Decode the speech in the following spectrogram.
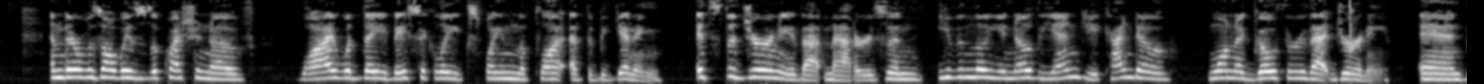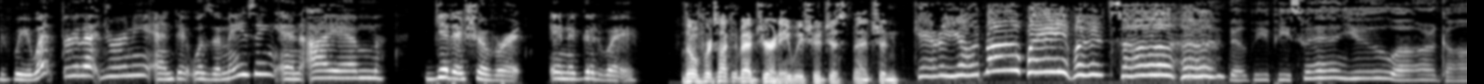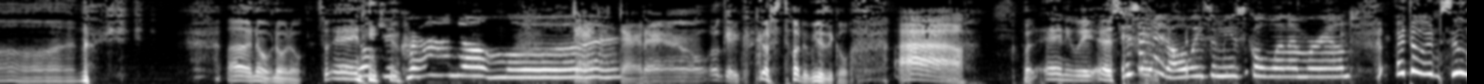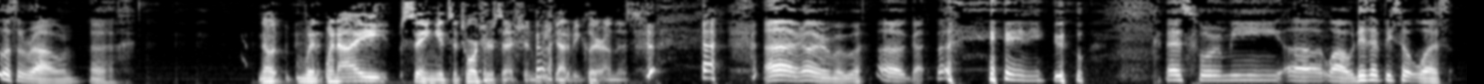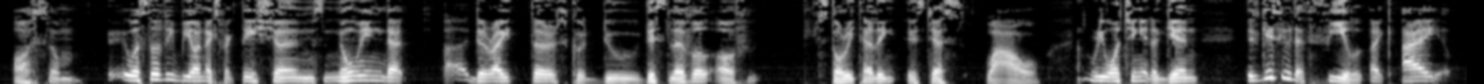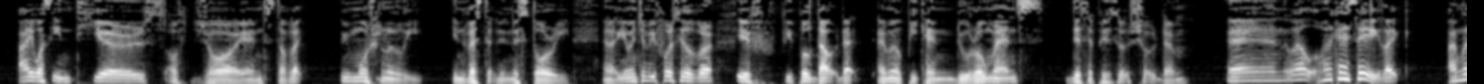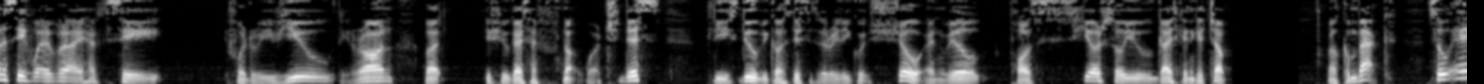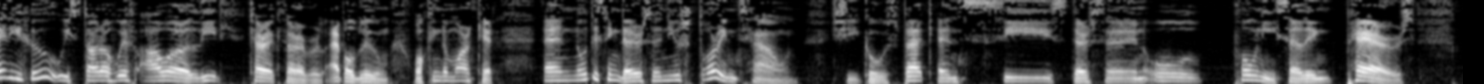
and there was always the question of why would they basically explain the plot at the beginning? It's the journey that matters, and even though you know the end, you kind of want to go through that journey. And we went through that journey, and it was amazing, and I am giddish over it in a good way. Though if we're talking about Journey, we should just mention Carry on my wayward son. There'll be peace when you are gone. uh, no, no, no. So hey Don't you cry no more. Okay, gotta start the musical. Ah! But anyway, as Isn't it always a musical when I'm around? I thought when Silver's around. Ugh. No, when when I sing, it's a torture session. We got to be clear on this. I don't remember. Oh god. Anywho, as for me, uh, wow, this episode was awesome. It was totally beyond expectations, knowing that uh, the writers could do this level of storytelling is just wow. Rewatching it again, it gives you that feel. Like I, I was in tears of joy and stuff like emotionally invested in the story. And like you mentioned before, Silver, if people doubt that MLP can do romance, this episode showed them. And well, what can I say? Like, I'm gonna save whatever I have to say for the review later on, but if you guys have not watched this, please do because this is a really good show and we'll pause here so you guys can catch up. Welcome back. So anywho, we start off with our lead character, Apple Bloom, walking the market and noticing there's a new store in town. She goes back and sees there's an old pony selling pears.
